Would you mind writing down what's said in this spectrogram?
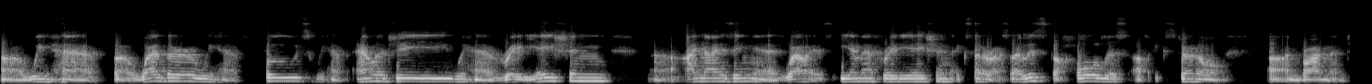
uh, we have uh, weather, we have foods, we have allergy, we have radiation, uh, ionizing, as well as EMF radiation, etc. So I list the whole list of external uh, environment.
